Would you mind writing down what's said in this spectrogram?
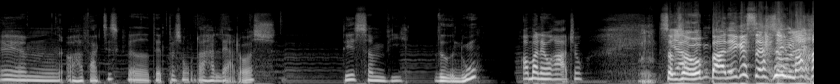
øhm, og har faktisk været den person, der har lært os det, som vi ved nu om at lave radio. Som Ja. så åbenbart ikke er særlig meget.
